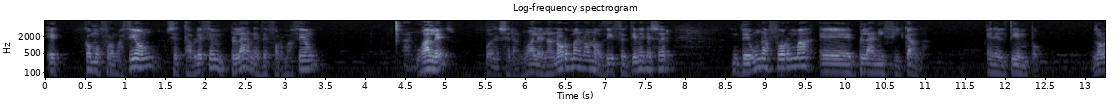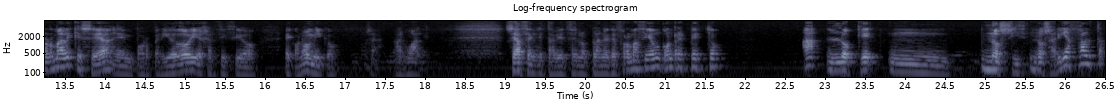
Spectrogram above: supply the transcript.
Eh, como formación se establecen planes de formación anuales, pueden ser anuales. La norma no nos dice, tiene que ser de una forma eh, planificada en el tiempo. Lo normal es que sea por periodo y ejercicio económico, o sea, anuales. Se hacen, establecen los planes de formación con respecto a lo que mm, nos, nos haría falta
